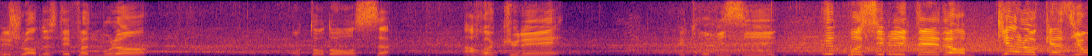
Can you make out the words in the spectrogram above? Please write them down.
Les joueurs de Stéphane Moulin ont tendance à reculer. Et trouve ici une possibilité énorme. Quelle occasion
